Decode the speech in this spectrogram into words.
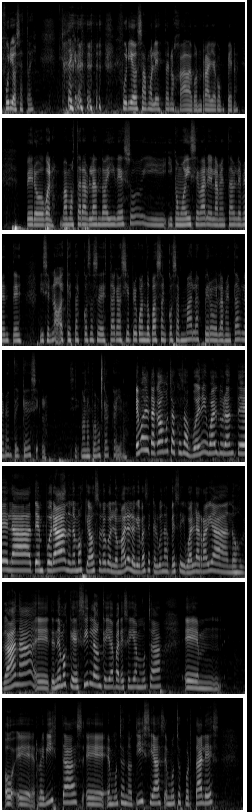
Furiosa estoy. Te creo. Furiosa, molesta, enojada, con rabia, con pena. Pero bueno, vamos a estar hablando ahí de eso y, y, como dice Vale, lamentablemente dice, no, es que estas cosas se destacan siempre cuando pasan cosas malas, pero lamentablemente hay que decirlo. Sí. No nos podemos quedar callados. Hemos destacado muchas cosas buenas igual durante la temporada, no nos hemos quedado solo con lo malo, lo que pasa es que algunas veces igual la rabia nos gana, eh, tenemos que decirlo, aunque ya apareció ya muchas eh, o, eh, revistas, eh, en muchas noticias, en muchos portales.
